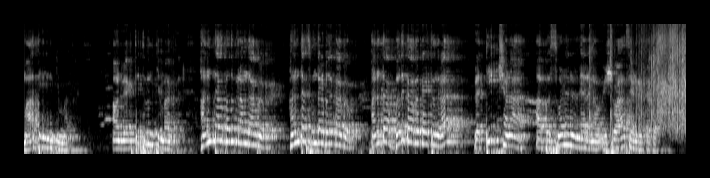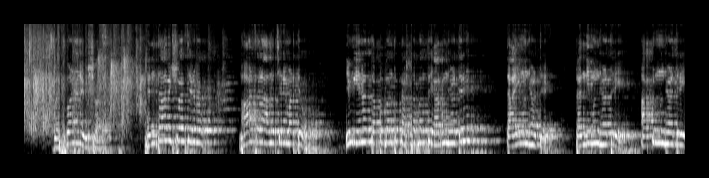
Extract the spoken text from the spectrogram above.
ಮಾತಿನಿಂದ ಕಿಮ್ಮತ್. ಅವನ ವ್ಯಕ್ತಿತ್ವದ ಕಿಮ್ಮತ್. ಅಂಥ ಬದುಕು ನಮ್ದು ಆಗ್ಬೇಕು ಅಂಥ ಸುಂದರ ಬದುಕಾಗ್ಬೇಕು ಅಂಥ ಬದುಕಾಗ್ಬೇಕಾಯ್ತಂದ್ರೆ ಪ್ರತಿ ಕ್ಷಣ ಆ ಬಸವಣ್ಣನ ಮೇಲೆ ನಾವು ವಿಶ್ವಾಸ ಇಡಬೇಕು ಬಸವಣ್ಣನ ವಿಶ್ವಾಸ. ಎಂಥ ವಿಶ್ವಾಸ ಇಡಬೇಕು? ಭಾಳ ಸಲ ಆಲೋಚನೆ ಮಾಡ್ತೇವೆ. ನಿಮ್ಗೆ ಏನೋ ತಪ್ಪು ಬಂತು, ಕಷ್ಟ ಬಂತು, ಯಾರ ಮುಂದೆ ಹೇಳ್ತೀರಿ? ತಾಯಿ ಮುಂದೆ ಹೇಳ್ತೀರಿ, ತಂದೆ ಮುಂದೆ ಹೇಳ್ತೀರಿ, ಅಕ್ಕನ ಮುಂದೆ ಹೇಳ್ತೀರಿ,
